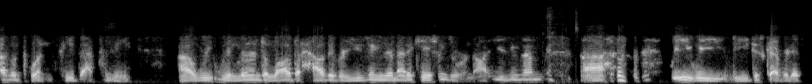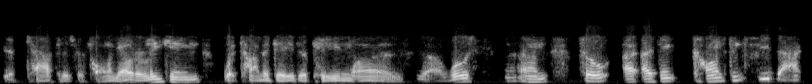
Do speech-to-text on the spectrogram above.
of important feedback for me. Uh, we, we learned a lot about how they were using their medications or not using them. Uh, we, we, we discovered if their catheters were falling out or leaking, what time of day their pain was uh, worse. Um, so I, I think constant feedback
